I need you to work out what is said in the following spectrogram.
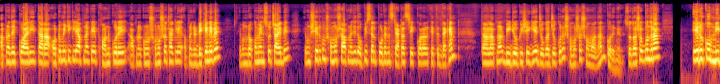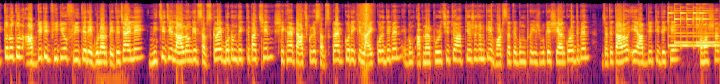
আপনাদের কোয়ারি তারা অটোমেটিকলি আপনাকে ফোন করে, আপনার কোনো সমস্যা থাকলে আপনাকে ডেকে নেবে। এবং ডকুমেন্টসও চাইবে এবং সেরকম সমস্যা আপনার যদি অফিসিয়াল পোর্টাল স্ট্যাটাস চেক করার ক্ষেত্রে দেখেন, তাহলে আপনার বিডিও অফিসে গিয়ে যোগাযোগ করে সমস্যার সমাধান করে নিন। সো দর্শক বন্ধুরা, এরকম নিত্য নতুন আপডেটেড ভিডিও ফ্রিতে রেগুলার পেতে চাইলে নিচে যে লাল রঙের সাবস্ক্রাইব বটন দেখতে পাচ্ছেন, সেখানে টাচ করে সাবস্ক্রাইব করে একটি লাইক করে দেবেন এবং আপনার পরিচিত আত্মীয় স্বজনকে হোয়াটসঅ্যাপ এবং ফেসবুকে শেয়ার করে দেবেন, যাতে তারাও এই আপডেটটি দেখে সমস্যার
